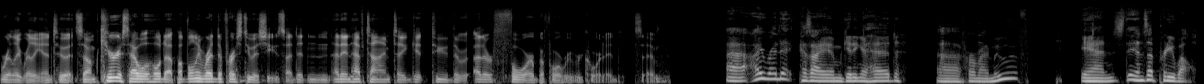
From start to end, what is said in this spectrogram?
really really into it. So I'm curious how it will hold up. I've only read the first two issues. I didn't. I didn't have time to get to the other four before we recorded. So Uh, I read it because I am getting ahead uh, for my move, and it ends up pretty well.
